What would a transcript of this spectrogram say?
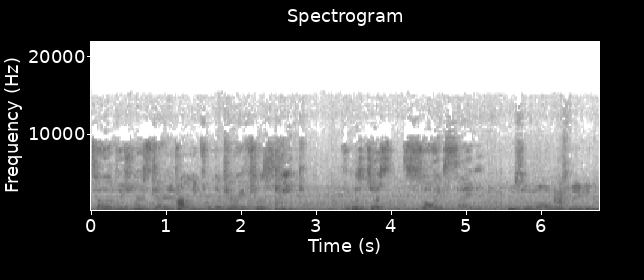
television, I started Huh. running from the very first week. It was just so exciting. Who's always making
